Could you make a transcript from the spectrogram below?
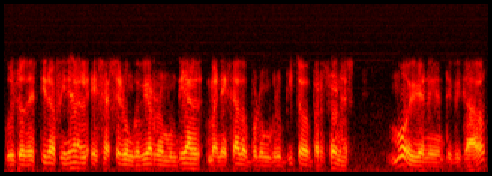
cuyo destino final es hacer un gobierno mundial manejado por un grupito de personas muy bien identificado,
